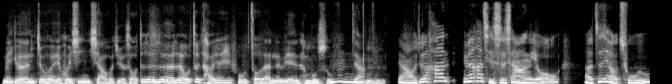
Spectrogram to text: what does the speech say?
每个人就会会心一笑，会觉得说，对对对对对，我最讨厌衣服皱在那边很不舒服，嗯这样子。嗯对啊，我觉得他，因为他其实像有呃，之前有出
